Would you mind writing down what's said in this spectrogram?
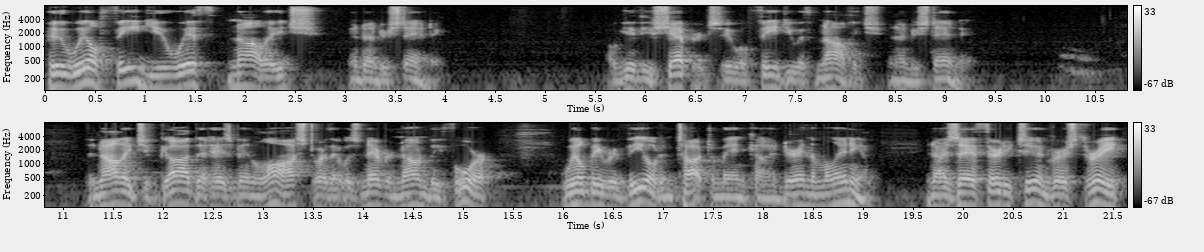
who will feed you with knowledge and understanding. I'll give you shepherds who will feed you with knowledge and understanding. The knowledge of God that has been lost or that was never known before will be revealed and taught to mankind during the millennium. In Isaiah 32 and verse 3,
